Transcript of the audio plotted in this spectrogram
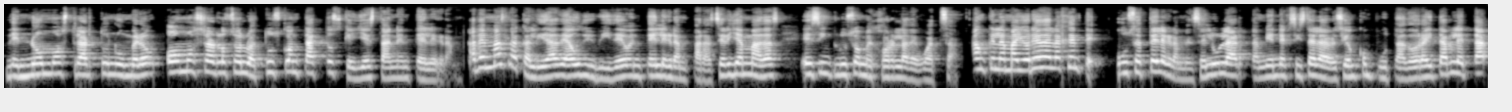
de no mostrar tu número o mostrarlo solo a tus contactos que ya están en Telegram. Además, la calidad de audio y video en Telegram para hacer llamadas es incluso mejor la de WhatsApp. Aunque la mayoría de la gente usa Telegram en celular, también existe la versión computadora y tableta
